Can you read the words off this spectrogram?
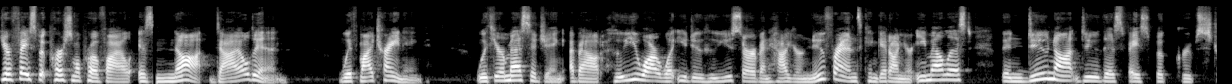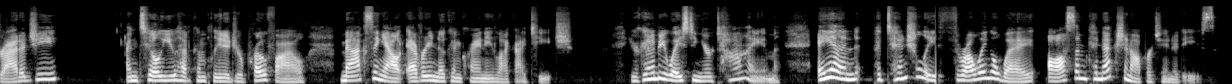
your Facebook personal profile is not dialed in with my training, with your messaging about who you are, what you do, who you serve, and how your new friends can get on your email list, then do not do this Facebook group strategy until you have completed your profile, maxing out every nook and cranny like I teach. You're going to be wasting your time and potentially throwing away awesome connection opportunities.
